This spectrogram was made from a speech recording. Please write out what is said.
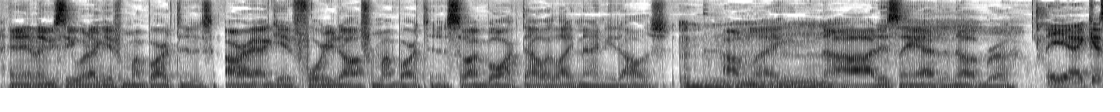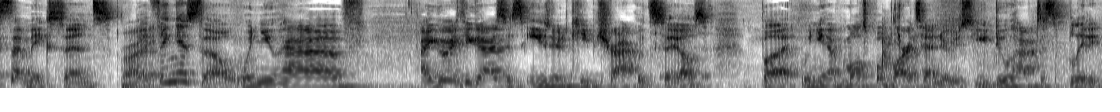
and then let me see what I get from my bartenders. All right, I get forty dollars from my bartenders, so I walked out with like ninety dollars. I'm like, mm. nah, this ain't adding up, bro. Yeah, I guess that makes sense. Right. The thing is, though, when you have, I agree with you guys, it's easier to keep track with sales, but when you have multiple bartenders, you do have to split it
